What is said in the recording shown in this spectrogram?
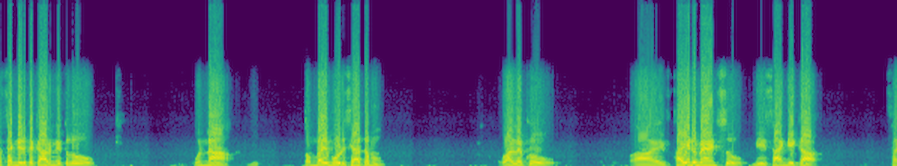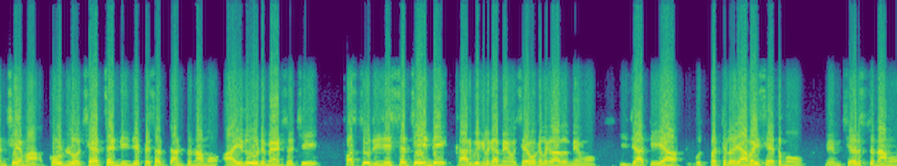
అసంఘటిత కార్మికులు ఉన్న తొంభై మూడు శాతము వాళ్ళకు ఫైవ్ డిమాండ్స్ మీ సాంఘిక సంక్షేమ కోడ్లో చేర్చండి అని చెప్పేసి అంటున్నాము. ఆ ఐదు డిమాండ్స్ వచ్చి ఫస్ట్ రిజిస్టర్ చేయండి. కార్మికులుగా మేము సేవకులు కాదు మేము. ఈ జాతీయ ఉత్పత్తిలో యాభై శాతము మేము చేరుస్తున్నాము.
